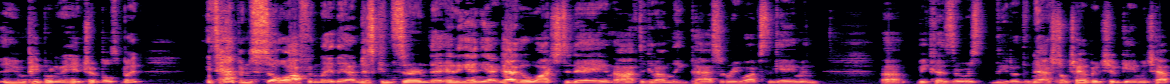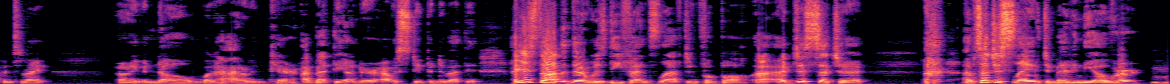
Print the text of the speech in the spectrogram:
Even people are going to hit triples, but it's happened so often lately. I'm just concerned that, and again, yeah, I got to go watch today, and I'll have to get on League Pass and rewatch the game, and uh, because there was you know the national championship game which happened tonight. I don't even know what I don't even care. I bet the under. I was stupid to bet the. I just thought that there was defense left in football. I, I'm just such a. I'm such a slave to betting the over hmm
